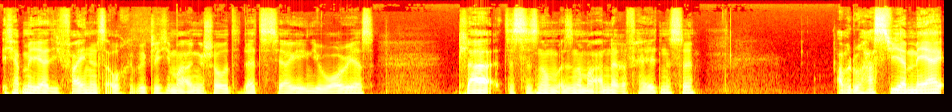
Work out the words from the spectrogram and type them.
ich habe mir ja die Finals auch wirklich immer angeschaut, letztes Jahr gegen die Warriors. Klar, das ist noch, sind nochmal andere Verhältnisse. Aber du hast wieder mehr,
